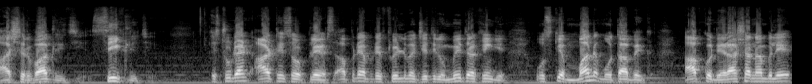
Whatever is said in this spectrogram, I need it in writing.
आशीर्वाद लीजिए, सीख लीजिए। स्टूडेंट, आर्टिस्ट और प्लेयर्स अपने अपने फ़ील्ड में जितनी उम्मीद रखेंगे, उसके मन मुताबिक आपको निराशा न मिले,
